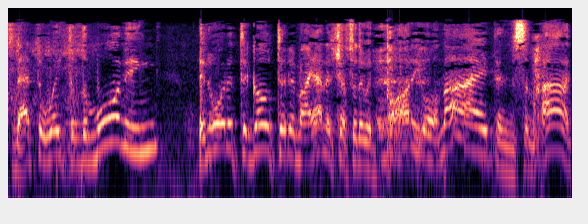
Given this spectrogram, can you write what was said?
So they had to wait till the morning in order to go to the Mayana. So they would party all night and simcha.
